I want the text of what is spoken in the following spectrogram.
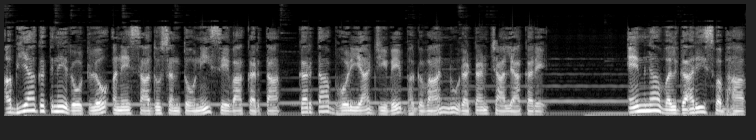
અભ્યાગતને રોટલો અને સાધુ સંતોની સેવા કરતા કરતા ભોળિયા જીવે ભગવાનનું રટણ ચાલ્યા કરે. એમના વલગારી સ્વભાવ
